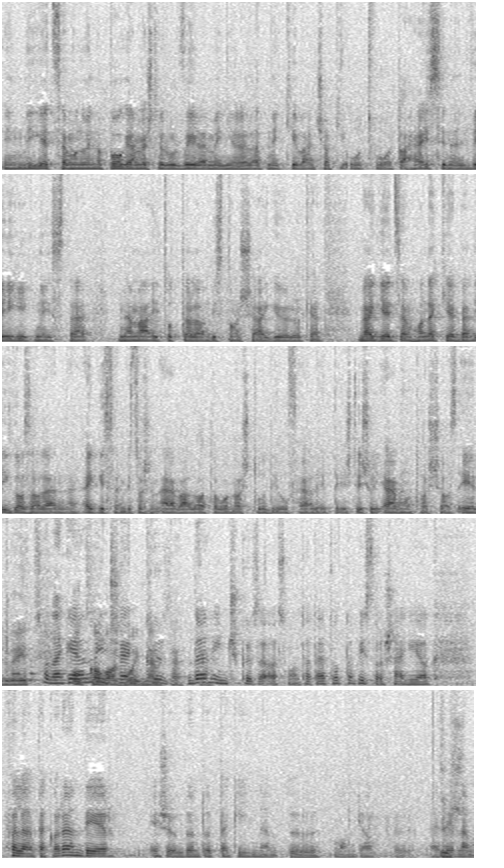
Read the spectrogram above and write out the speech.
én még egyszer mondom, én a polgármester úr véleményére letnék kíváncsi, aki ott volt a helyszínen, végignézte, nem állította le a biztonsági őröket. Megjegyzem, ha neki ebben igaza lenne, egészen biztosan elvállalta volna a stúdió fellépést, és hogy elmondhassa az érvét, hát mondják, oka van, hogy nem köz, tette. De nincs köze, azt mondta. Tehát ott a biztonságiak feleltek a rendér, és ők döntöttek, így nem ő, mondja ő. Ezért és nem,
